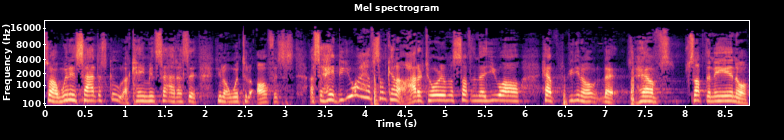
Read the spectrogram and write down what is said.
So I went inside the school. I came inside. I said, you know, went to the office. I said, hey, do you all have some kind of auditorium or something that you all have, you know, that have something in or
